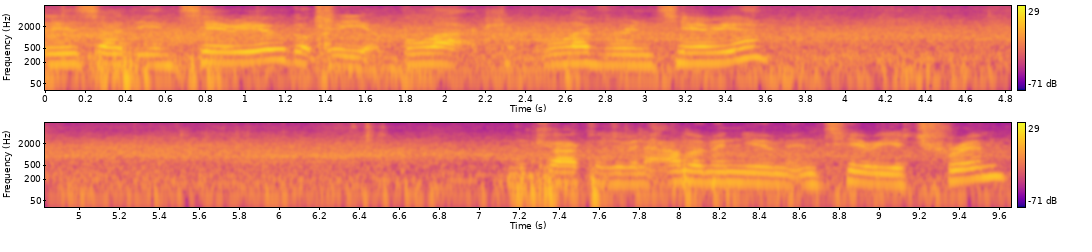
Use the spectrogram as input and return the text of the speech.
Then inside the interior, we've got the black leather interior. The car comes with an aluminium interior trim.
